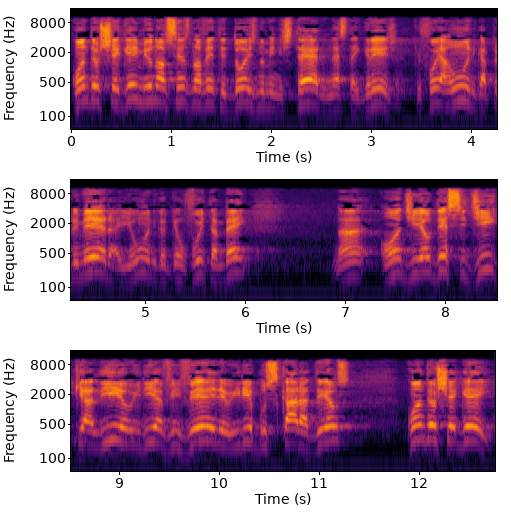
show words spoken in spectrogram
Quando eu cheguei em 1992 no ministério, nesta igreja, que foi a única, a primeira e única que eu fui também, né, onde eu decidi que ali eu iria viver, eu iria buscar a Deus. Quando eu cheguei,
